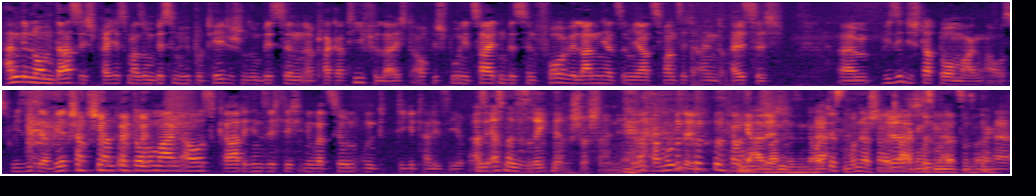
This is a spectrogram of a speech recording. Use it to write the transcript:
Angenommen das, ich spreche jetzt mal so ein bisschen hypothetisch und so ein bisschen äh, plakativ vielleicht auch, wir spulen die Zeit ein bisschen vor, wir landen jetzt im Jahr 2031. Ähm, wie sieht die Stadt Dormagen aus? Wie sieht der Wirtschaftsstandort Dormagen aus, gerade hinsichtlich Innovation und Digitalisierung? also erstmal ist es regnerisch wahrscheinlich. Ne? vermutlich. vermutlich. Egal wann wir sind. Heute Ja. ist ein wunderschöner Ja, Tag, muss stimmt. man dazu sagen. Ja.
